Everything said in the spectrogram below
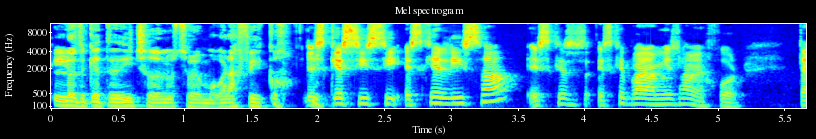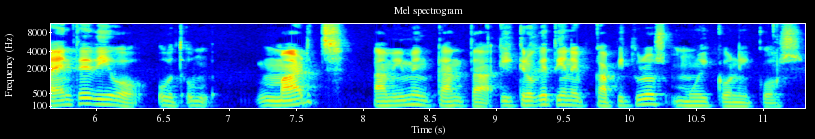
Lo que te he dicho de nuestro demográfico. Es que sí, sí, es que Lisa, es que, es que para mí es la mejor. También te digo, um, March a mí me encanta y creo que tiene capítulos muy icónicos.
